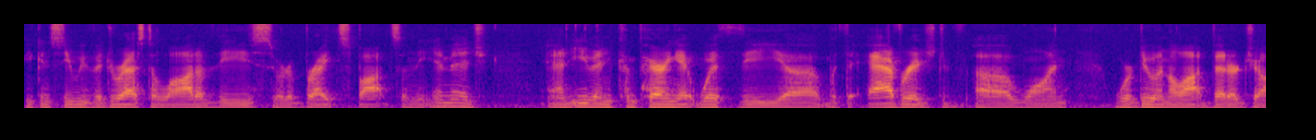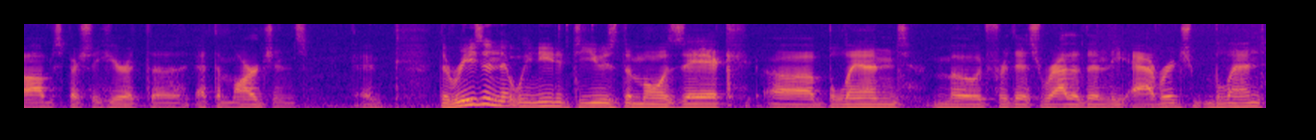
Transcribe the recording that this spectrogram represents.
you can see we've addressed a lot of these sort of bright spots in the image. And even comparing it with the, uh, with the averaged uh, one, we're doing a lot better job, especially here at the, at the margins. Okay. The reason that we needed to use the mosaic uh, blend mode for this rather than the average blend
